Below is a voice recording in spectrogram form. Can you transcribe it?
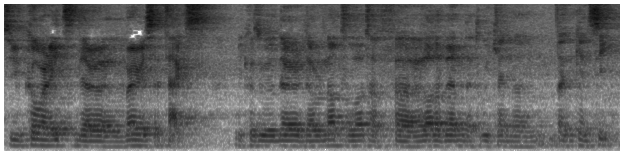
to correlate their various attacks because there, there are not a lot of uh, a lot of them that we can um, that we can see.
